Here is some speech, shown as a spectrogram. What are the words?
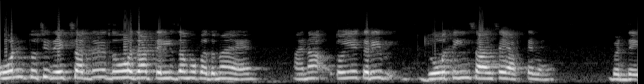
ਹੁਣ ਤੁਸੀਂ देख सकते हो 2023 ਦਾ ਮੁਕਦਮਾ ਹੈ ਹੈ ਨਾ तो ये करीब 2-3 ਸਾਲ ਸੇ ਐਕਟਿਵ ਹੈ ਬੰਦੇ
